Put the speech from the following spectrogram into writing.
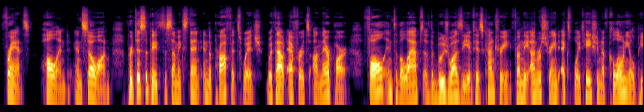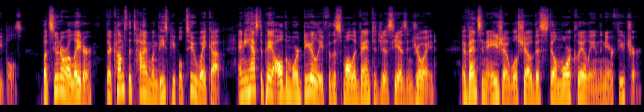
France, Holland, and so on, participates to some extent in the profits which, without efforts on their part, fall into the laps of the bourgeoisie of his country from the unrestrained exploitation of colonial peoples. But sooner or later, there comes the time when these people too wake up and he has to pay all the more dearly for the small advantages he has enjoyed. Events in Asia will show this still more clearly in the near future.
